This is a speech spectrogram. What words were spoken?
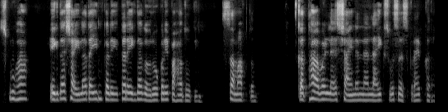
स्पृहा एकदा शैलाताईंकडे तर एकदा गौरवकडे पाहत होती. समाप्त. कथा आवडल्यास चॅनलला लाईक्स व सबस्क्राईब करा.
